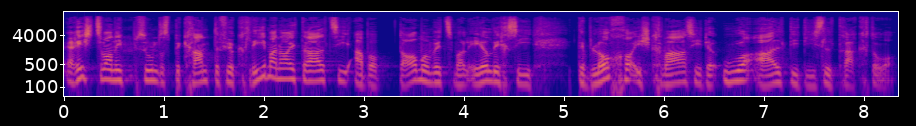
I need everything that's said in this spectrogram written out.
er ist zwar nicht besonders bekannt dafür, klimaneutral zu sein, aber da muss man jetzt mal ehrlich sein, der Blocher ist quasi der uralte Dieseltraktor.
